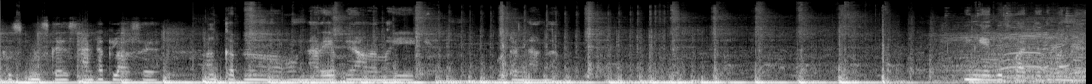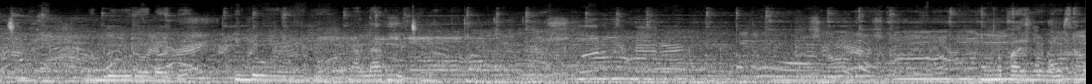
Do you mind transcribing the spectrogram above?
கிறிஸ்மஸ்க்கு சாண்டா கிளாஸு அதுக்கப்புறம் நிறைய பேர் அந்த மாதிரி போட்டிருந்தாங்க. நீங்கள் எதிர்பார்த்தது வந்தாச்சுங்க நம்ம ஊரோட இது இந்த இது நல்லா இருந்துச்சுங்க. இங்கே பாருங்க வயசான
